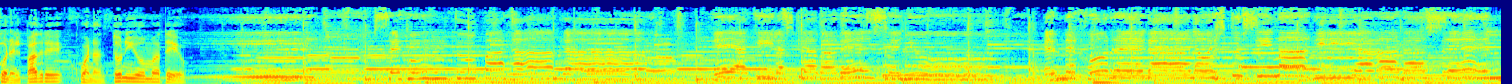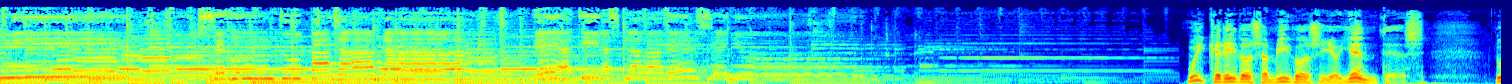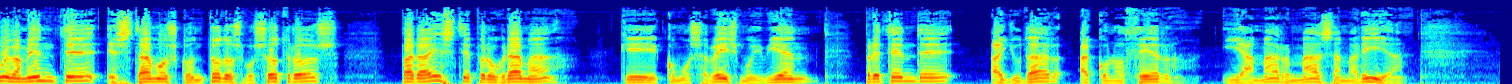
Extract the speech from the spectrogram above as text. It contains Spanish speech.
Con el padre Juan Antonio Mateo. Según tu palabra, he aquí la esclava del Señor. El mejor regalo es tu sí, María, hagas en mí. Según tu palabra, he aquí la esclava del Señor. Muy queridos amigos y oyentes, nuevamente estamos con todos vosotros para este programa que, como sabéis muy bien, pretende ayudar a conocer y amar más a María,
